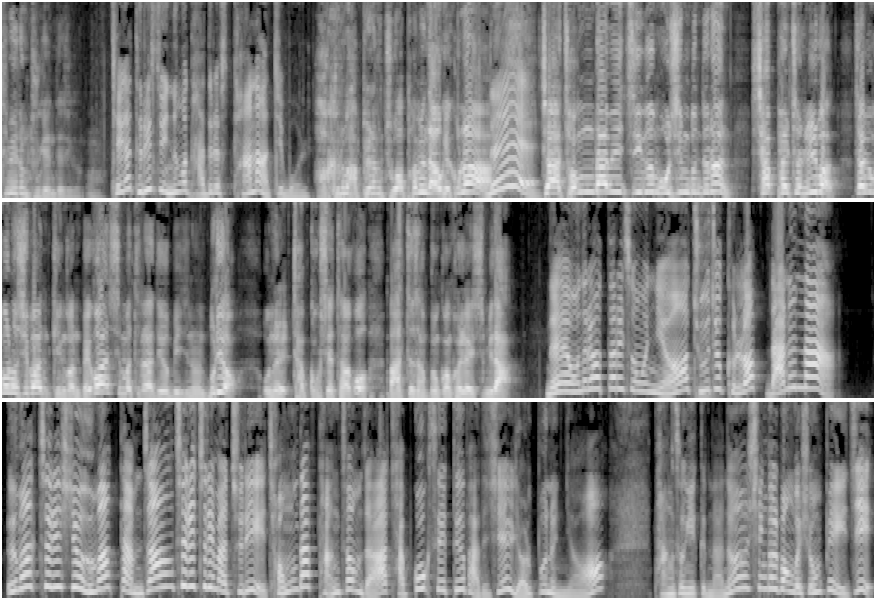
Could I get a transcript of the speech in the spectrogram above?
어. 팀 이름 두 개인데 지금. 어. 제가 드릴 수 있는 건 다 드려서 다 나왔지 뭘. 아 그럼 앞에랑 조합하면 나오겠구나. 네. 자 정답이 지금 오신 분들은 샵 8001번 짧은 건 50원 긴 건 100원 스마트 라디오 미니는 무료 오늘 잡곡 세트하고 마트 상품권 걸려 있습니다. 네, 오늘의 헛다리 송은요. 주주클럽 나는 나. 음악 추리쇼 음악 탐정 추리추리 맞추리 정답 당첨자 잡곡 세트 받으실 10분은요. 방송이 끝난 후 싱글벙글쇼 홈페이지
